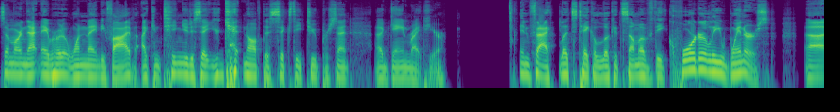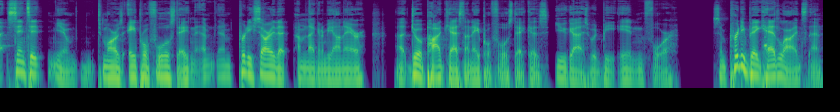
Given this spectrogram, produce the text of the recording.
somewhere in that neighborhood at 195. I continue to say you're getting off the 62% uh, gain right here. In fact, let's take a look at some of the quarterly winners. Uh, since it, you know, tomorrow's April Fool's Day, and I'm, I'm pretty sorry that I'm not going to be on air, uh, do a podcast on April Fool's Day because you guys would be in for some pretty big headlines then.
